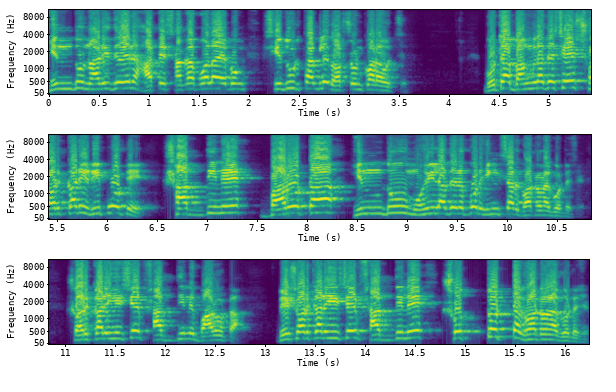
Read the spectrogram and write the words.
হিন্দু নারীদের হাতে শাঁখা পলা এবং সিঁদুর থাকলে ধর্ষণ করা হচ্ছে। গোটা বাংলাদেশে সরকারি রিপোর্টে সাত দিনে বারোটা হিন্দু মহিলাদের উপর হিংসার ঘটনা ঘটেছে। সরকারি হিসেব সাত দিনে বারোটা, বেসরকারি হিসেব সাত দিনে সত্তরটা ঘটনা ঘটেছে।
